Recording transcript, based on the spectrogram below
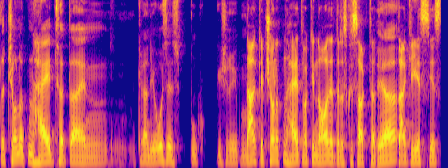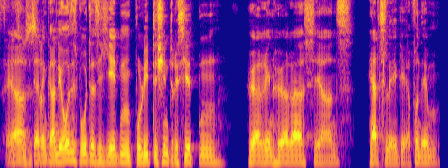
Der Jonathan Haidt hat da ein grandioses Buch geschrieben. Danke, Jonathan Haidt war genau der, der das gesagt hat. Ja, Danke, jetzt, jetzt, jetzt ja, ich der hat ein grandioses Buch, das ich jedem politisch interessierten Hörerinnen Hörer sehr ans Herz lege. Von dem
